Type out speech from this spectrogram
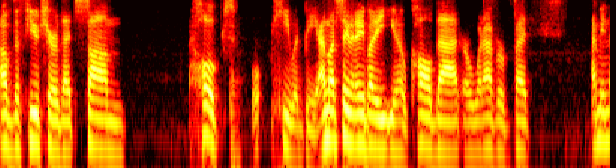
of the future that some hoped he would be. I'm not saying that anybody, you know, called that or whatever, but I mean,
